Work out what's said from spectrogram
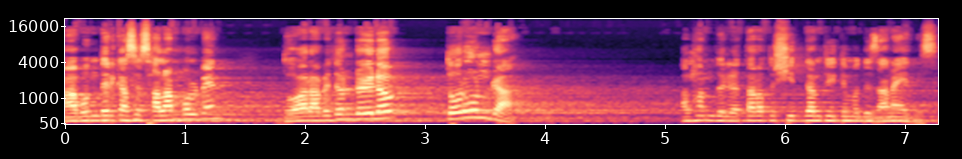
মা বোনদের কাছে সালাম বলবেন, দোয়ার আবেদন রইল, তরুণরা, আলহামদুলিল্লাহ তারা তো সিদ্ধান্ত ইতিমধ্যে জানাই দিয়েছে।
